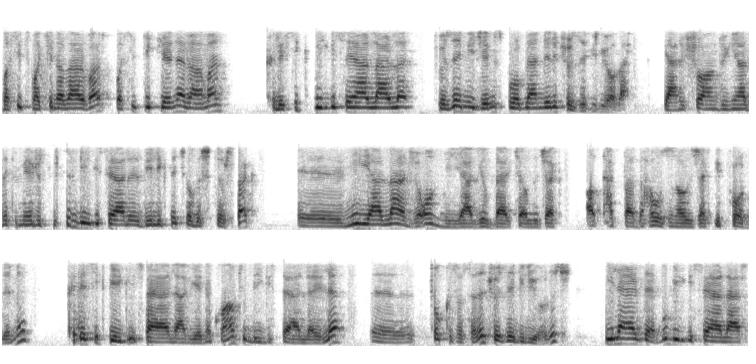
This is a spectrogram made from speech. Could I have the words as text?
Basit makineler var. Basitliklerine rağmen klasik bilgisayarlarla çözemeyeceğimiz problemleri çözebiliyorlar. Yani şu an dünyadaki mevcut bütün bilgisayarları birlikte çalıştırsak e, milyarlarca 10 milyar yıl belki alacak hatta daha uzun alacak bir problemi klasik bilgisayarlar yerine kuantum bilgisayarlarıyla e, çok kısa sürede çözebiliyoruz. İleride bu bilgisayarlar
